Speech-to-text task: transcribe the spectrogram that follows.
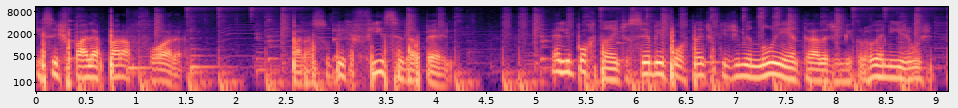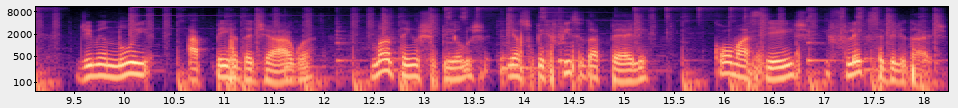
e se espalha para fora, para a superfície da pele. Ela é importante, o sebo é importante porque diminui a entrada de micro-organismos, diminui a perda de água, mantém os pelos e a superfície da pele com maciez e flexibilidade.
